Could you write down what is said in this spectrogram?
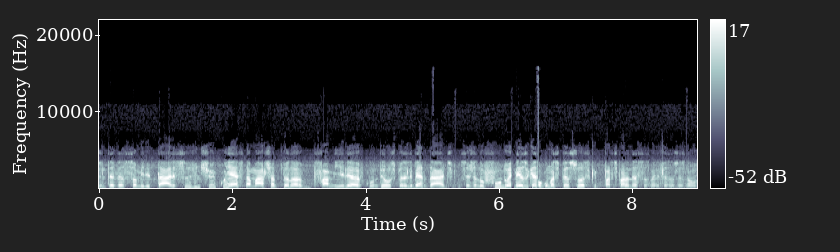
intervenção militar, isso a gente conhece da marcha pela família com Deus pela liberdade. Ou seja, no fundo, mesmo que algumas pessoas que participaram dessas manifestações não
